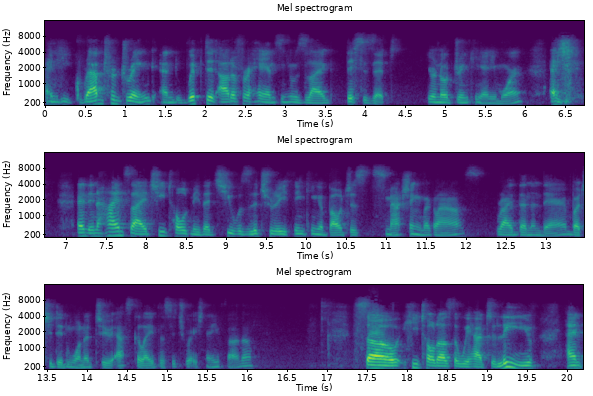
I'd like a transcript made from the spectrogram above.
and he grabbed her drink and whipped it out of her hands and he was like this is it. You're not drinking anymore. And she, and in hindsight she told me that she was literally thinking about just smashing the glass right then and there but she didn't want it to escalate the situation any further so he told us that we had to leave and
